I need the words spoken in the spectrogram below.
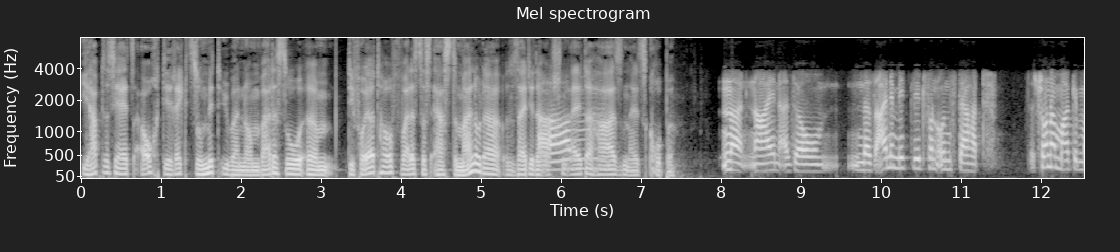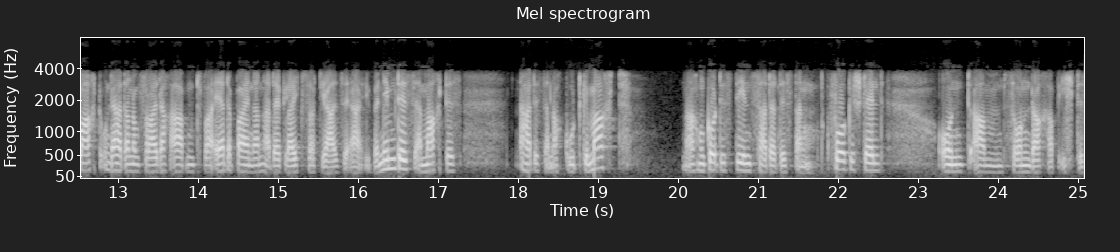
ihr habt es ja jetzt auch direkt so mit übernommen. War das so ähm, die Feuertaufe, war das das erste Mal oder seid ihr da auch schon alte ähm, Hasen als Gruppe? Na, nein, also das eine Mitglied von uns, der hat das schon einmal gemacht und er hat dann am Freitagabend war er dabei und dann hat er gleich gesagt, ja, also er übernimmt es, er macht es. Er hat es dann auch gut gemacht. Nach dem Gottesdienst hat er das dann vorgestellt und am Sonntag habe ich das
